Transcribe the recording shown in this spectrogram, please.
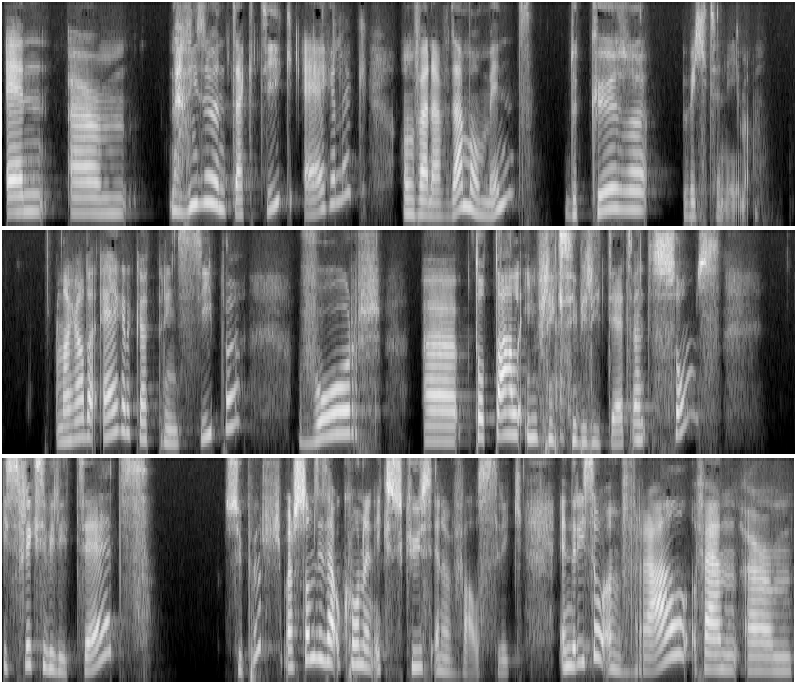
En um, dan is een tactiek eigenlijk om vanaf dat moment de keuze weg te nemen. dan gaat het eigenlijk uit principe voor uh, totale inflexibiliteit. Want soms is flexibiliteit super. Maar soms is dat ook gewoon een excuus en een valstrik. En er is zo een verhaal van um,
